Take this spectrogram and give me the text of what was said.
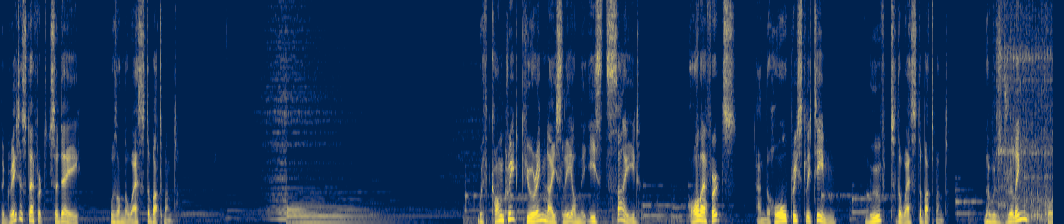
the greatest effort today was on the west abutment. With concrete curing nicely on the east side, all efforts, and the whole Priestly team, moved to the west abutment. There was drilling for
